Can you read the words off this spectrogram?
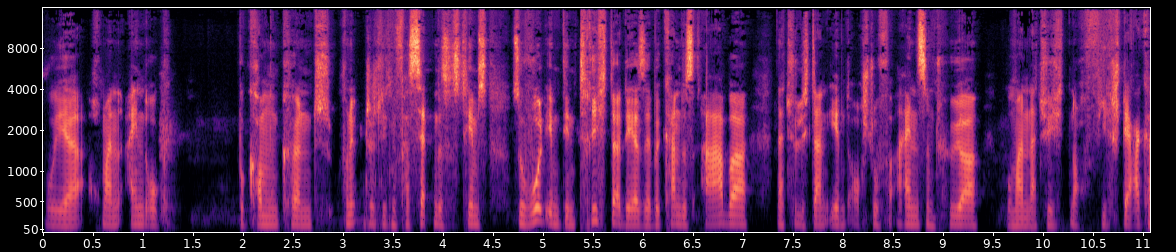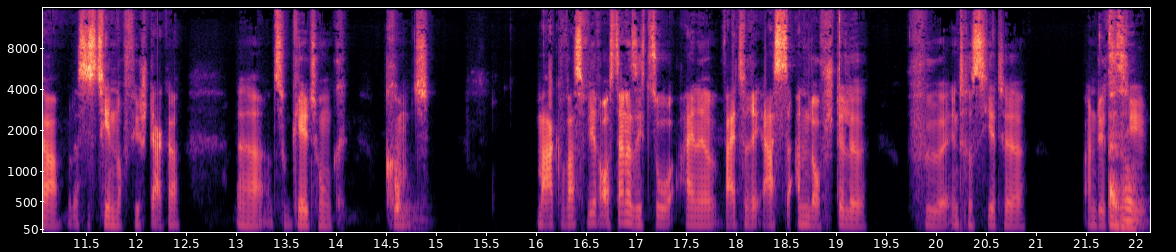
wo ihr auch mal einen Eindruck bekommen könnt von den unterschiedlichen Facetten des Systems, sowohl eben den Trichter, der sehr bekannt ist, aber natürlich dann eben auch Stufe 1 und höher, wo man natürlich noch viel stärker, wo das System noch viel stärker äh, zu Geltung kommt. Marc, was wäre aus deiner Sicht so eine weitere erste Anlaufstelle für Interessierte an DCC?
